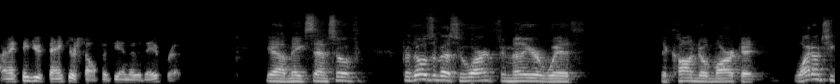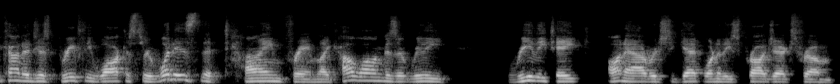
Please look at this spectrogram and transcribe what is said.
And I think you thank yourself at the end of the day for it. Yeah, it makes sense. So, if, for those of us who aren't familiar with the condo market, why don't you kind of just briefly walk us through what is the time frame? Like how long does it really really take on average to get one of these projects from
